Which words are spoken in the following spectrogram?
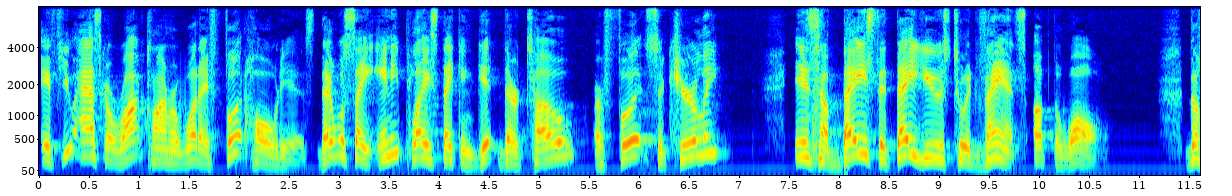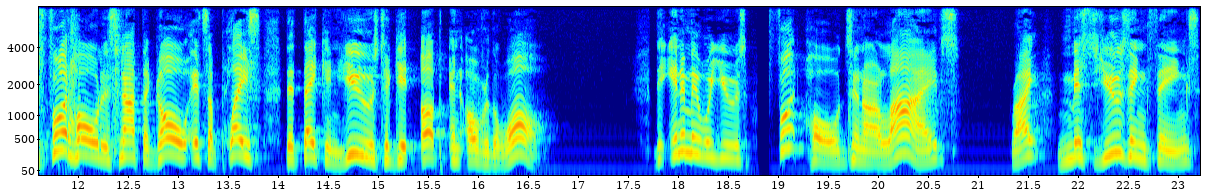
If you ask a rock climber what a foothold is, they will say any place they can get their toe or foot securely is a base that they use to advance up the wall. The foothold is not the goal, it's a place that they can use to get up and over the wall. The enemy will use footholds in our lives, right? Misusing things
